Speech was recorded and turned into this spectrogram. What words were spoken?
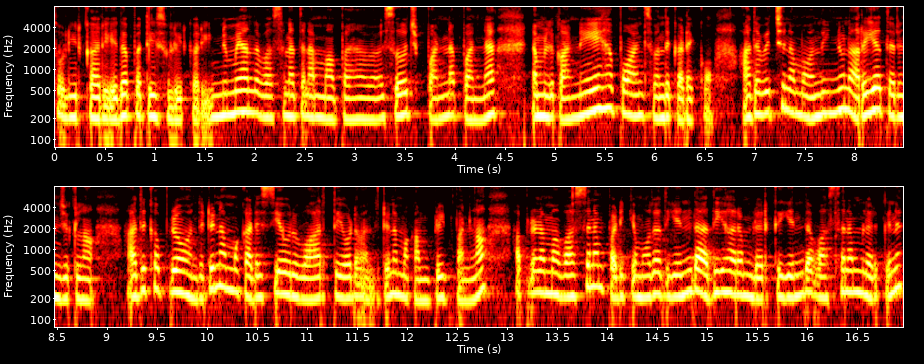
சொல்லியிருக்காரு எதை பற்றி சொல்லியிருக்காரு. இன்னுமே அந்த வசனத்தை நம்ம ப சர்ச் பண்ண பண்ண நம்மளுக்கு அநேக பாயிண்ட்ஸ் வந்து கிடைக்கும். அதை வச்சு நம்ம வந்து இன்னும் நிறைய தெரிஞ்சுக்கலாம். அதுக்கப்புறம் வந்துட்டு நம்ம கடைசியாக ஒரு வார்த்தையோடு வந்துட்டு நம்ம கம்ப்ளீட் பண்ணலாம். அப்புறம் நம்ம வசனம் படிக்கும் போது அது எந்த அதிகாரமில் இருக்குது எந்த வசனமில் இருக்குதுன்னு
